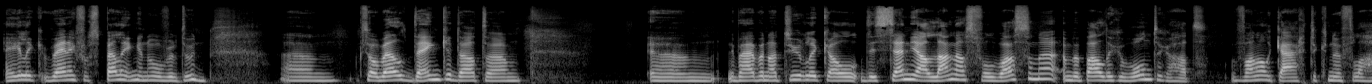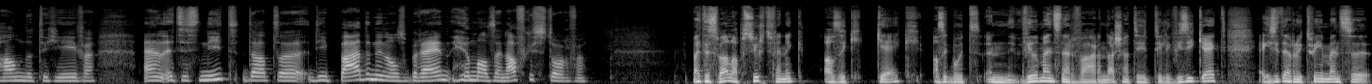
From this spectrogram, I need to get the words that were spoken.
eigenlijk weinig voorspellingen over doen. Um, ik zou wel denken dat. Um, um, we hebben natuurlijk al decennia lang als volwassenen een bepaalde gewoonte gehad. Van elkaar te knuffelen, handen te geven. En het is niet dat uh, die paden in ons brein helemaal zijn afgestorven. Maar het is wel absurd, vind ik, als ik kijk, als ik bijvoorbeeld, veel mensen ervaren dat als je naar de televisie kijkt en je ziet daar nu twee mensen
